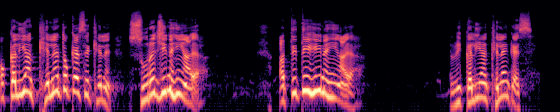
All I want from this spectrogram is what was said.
और कलियाँ खिलें तो कैसे खिलें? सूरज ही नहीं आया। अतिथि ही नहीं आया। तभी कलियाँ खिलें कैसे?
